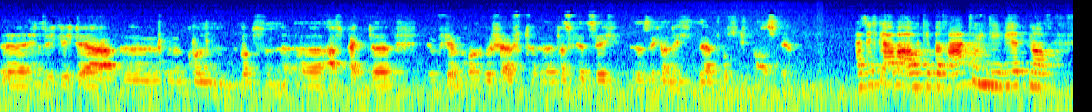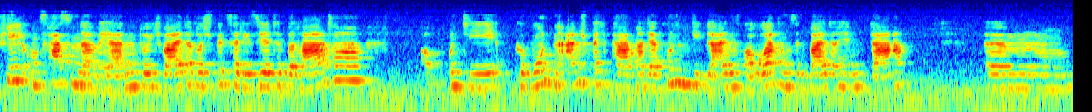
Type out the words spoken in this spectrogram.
äh, hinsichtlich der äh, Kundennutzenaspekte im Firmenkundengeschäft. Äh, das wird sich sicherlich sehr positiv auswirken. Also ich glaube auch, die Beratung, die wird noch viel umfassender werden durch weitere spezialisierte Berater und die gewohnten Ansprechpartner der Kunden, die bleiben vor Ort und sind weiterhin da. Ähm,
